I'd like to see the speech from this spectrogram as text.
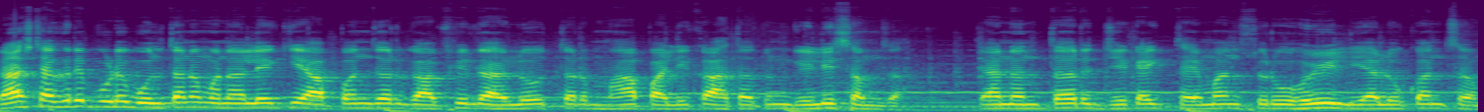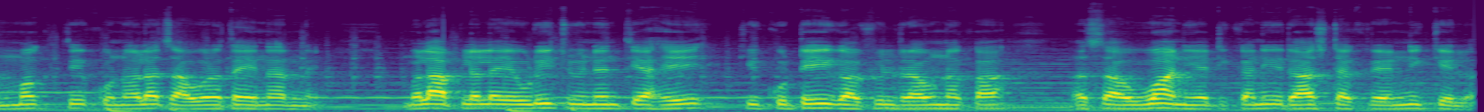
राज ठाकरे पुढे बोलताना म्हणाले की आपण जर गाफील राहिलो तर महापालिका हातातून गेली समजा. त्यानंतर जे काही थैमान सुरू होईल या लोकांचं मग ते कोणालाच आवडता येणार नाही. मला आपल्याला एवढीच विनंती आहे की कुठेही गाफील राहू नका असं आव्हान या ठिकाणी राज ठाकरे यांनी केलं.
